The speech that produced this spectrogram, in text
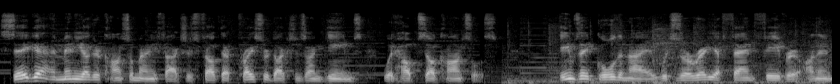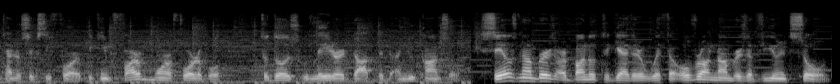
Sega and many other console manufacturers felt that price reductions on games would help sell consoles. Games like GoldenEye, which is already a fan favorite on the Nintendo 64, became far more affordable to those who later adopted a new console. Sales numbers are bundled together with the overall numbers of units sold,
